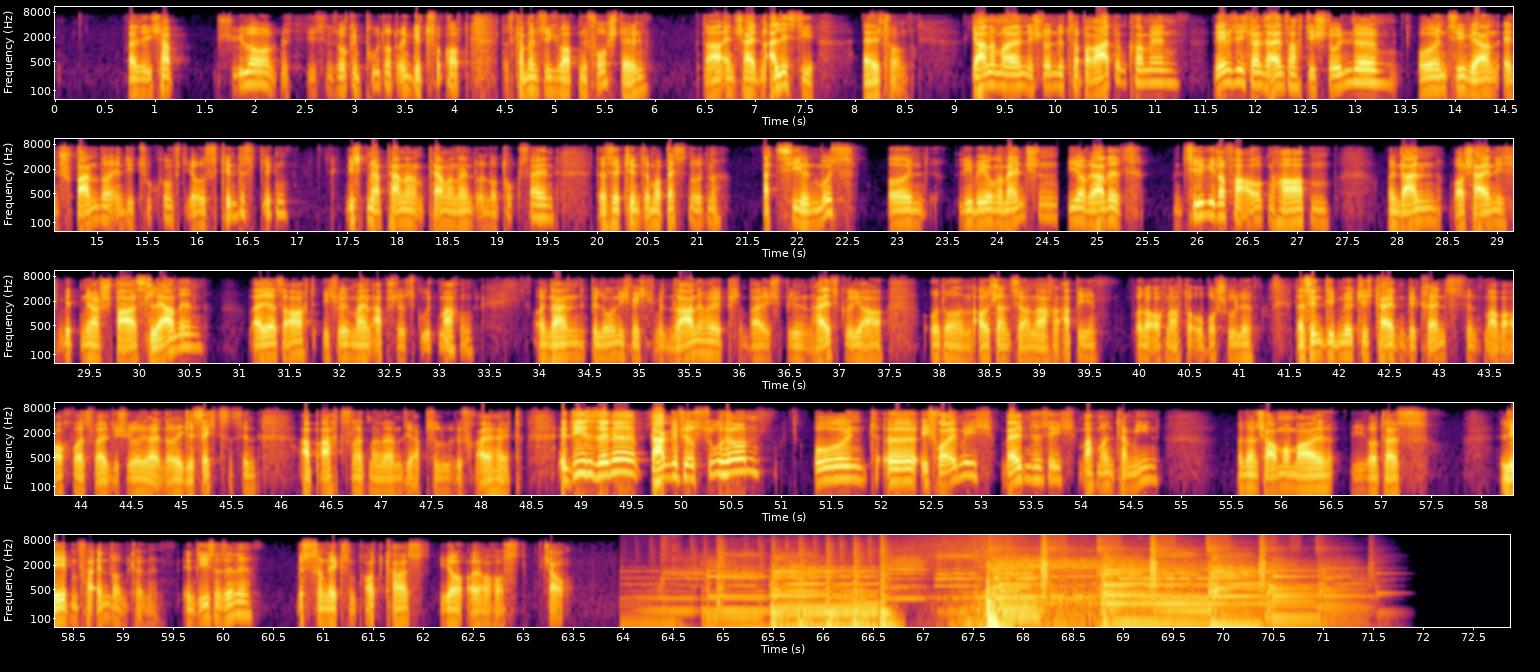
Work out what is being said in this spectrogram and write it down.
Also ich habe Schüler, die sind so gepudert und gezuckert, das kann man sich überhaupt nicht vorstellen. Da entscheiden alles die Eltern. Gerne mal eine Stunde zur Beratung kommen. Nehmen Sie sich ganz einfach die Stunde und Sie werden entspannter in die Zukunft Ihres Kindes blicken. Nicht mehr permanent unter Druck sein, dass Ihr Kind immer Bestnoten erzielen muss. Und liebe junge Menschen, ihr werdet ein Ziel wieder vor Augen haben und dann wahrscheinlich mit mehr Spaß lernen weil er sagt, ich will meinen Abschluss gut machen und dann belohne ich mich mit einem Sahnehäubchen, zum Beispiel ein Highschool-Jahr oder ein Auslandsjahr nach dem Abi oder auch nach der Oberschule. Da sind die Möglichkeiten begrenzt, finden wir aber auch was, weil die Schüler ja in der Regel 16 sind. Ab 18 hat man dann die absolute Freiheit. In diesem Sinne, danke fürs Zuhören und äh, ich freue mich. Melden Sie sich, machen wir einen Termin und dann schauen wir mal, wie wir das Leben verändern können. In diesem Sinne, bis zum nächsten Podcast. Ihr, euer Horst. Ciao.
